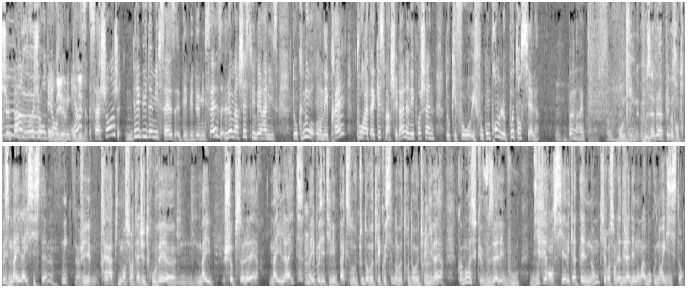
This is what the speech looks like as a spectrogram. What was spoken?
Je parle d'aujourd'hui en Ondine, 2015. Ondine. Ça change début 2016. Début 2016, le marché se libéralise. Donc nous, on est prêt pour attaquer ce marché-là l'année prochaine. Donc il faut il faut comprendre le potentiel. Bonne réponse. Ondine, vous avez appelé votre entreprise My Life System. Oui. J'ai très rapidement sur Internet, j'ai trouvé euh, My Shop Solaire, My Light, Mhm. My Positive Impact, sont tout dans votre écosystème, dans votre dans votre univers. Comment est-ce que vous allez vous différencier avec un tel nom qui ressemble à déjà des noms à beaucoup de noms existants?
